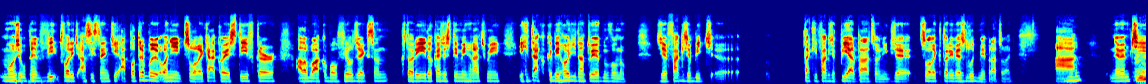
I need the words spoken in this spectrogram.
môžu úplne vytvoriť asistenti a potrebujú oni človeka, ako je Steve Kerr, alebo ako bol Phil Jackson, ktorý dokáže s tými hráčmi ich ako keby hodiť na tú jednu vlnu. Že fakt, že byť uh, taký fakt, že PR pracovník, že človek, ktorý vie s ľuďmi pracovať. A mm-hmm. neviem, či,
